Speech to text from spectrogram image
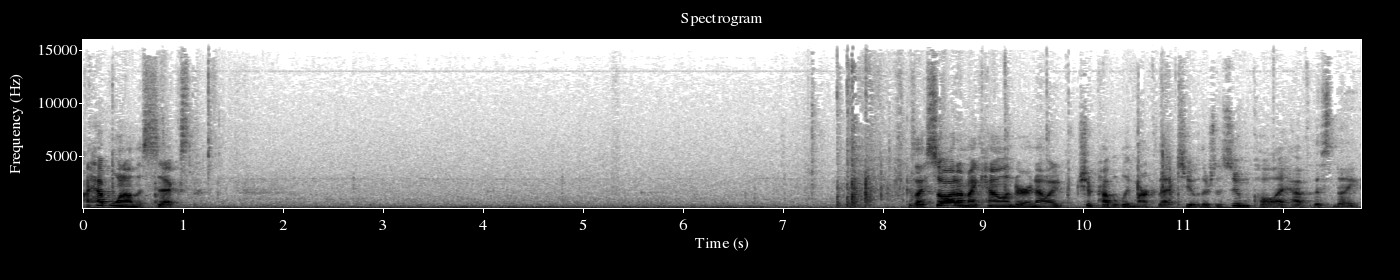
I have one on the 6th. Because I saw it on my calendar and now I should probably mark that too. There's a Zoom call I have this night.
